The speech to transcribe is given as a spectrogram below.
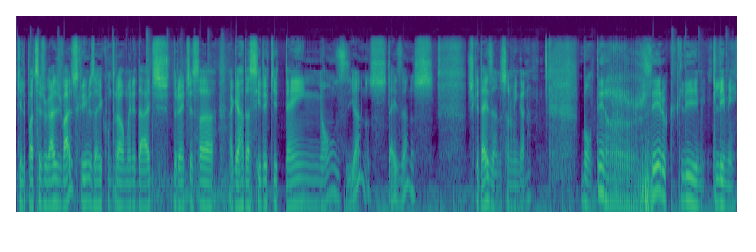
que ele pode ser julgado de vários crimes aí contra a humanidade durante essa a guerra da Síria que tem 11 anos, 10 anos, acho que 10 anos, se eu não me engano. Bom, terceiro crime, crime,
